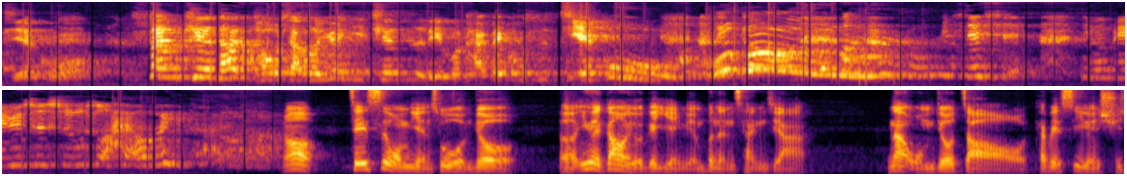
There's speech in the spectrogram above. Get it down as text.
结果三天他就投降了，愿意签字离婚，还被公司解雇。谢谢，你们比律师事务所 还要厉害。然后这一次我们演出，我们就呃，因为刚好有一个演员不能参加，那我们就找台北市议员徐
